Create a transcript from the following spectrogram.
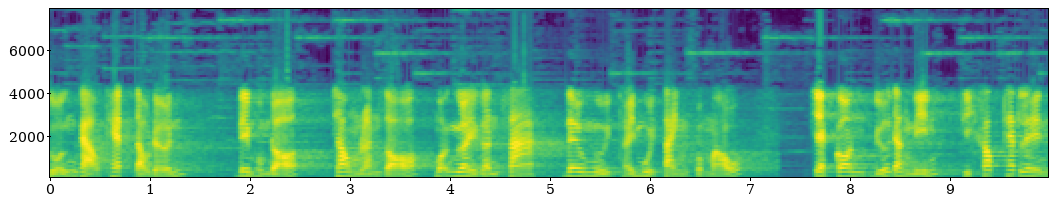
xuống gào thét đau đớn. Đêm hôm đó, trong làn gió, mọi người gần xa đều ngửi thấy mùi tanh của máu. Trẻ con đứa đang nín thì khóc thét lên,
